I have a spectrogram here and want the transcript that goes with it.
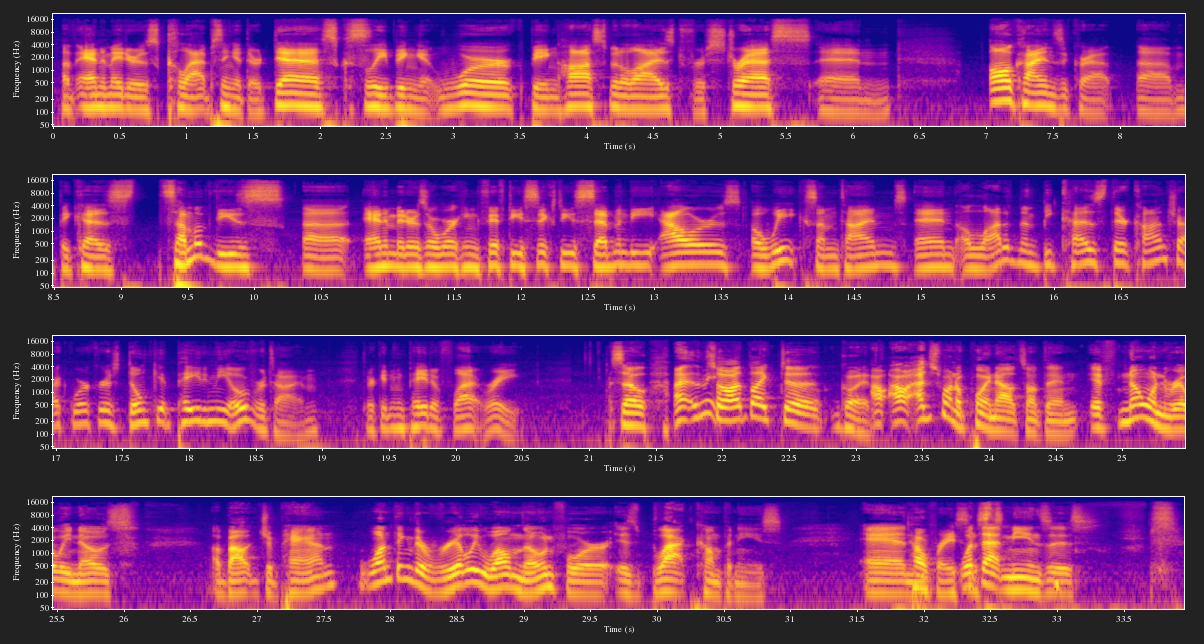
of animators collapsing at their desk, sleeping at work, being hospitalized for stress, and all kinds of crap. Um, because some of these uh, animators are working 50, 60, 70 hours a week sometimes, and a lot of them, because they're contract workers, don't get paid any overtime. They're getting paid a flat rate. So, I, let me So I'd like to oh, go ahead. I- I, I just want to point out something. If no one really knows about Japan, one thing they're really well known for is black companies. And How what that means is,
